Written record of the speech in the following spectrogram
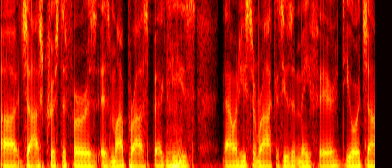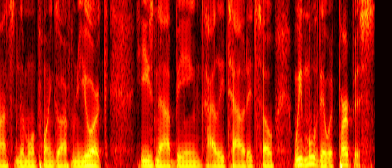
Uh, Josh Christopher is, is my prospect. Mm-hmm. He's now in Houston Rockets. He was at Mayfair. Dior Johnson, the one point guard from New York, he's now being highly touted. So we moved there with purpose.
